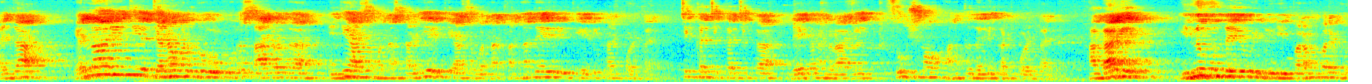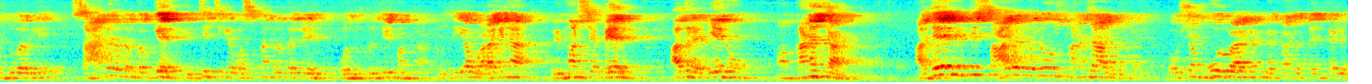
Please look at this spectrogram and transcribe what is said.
ಆಯ್ತಾ? ಎಲ್ಲ ರೀತಿಯ ಜನವರ್ಗವು ಕೂಡ ಸಾಗರದ ಇತಿಹಾಸವನ್ನು, ಸ್ಥಳೀಯ ಇತಿಹಾಸವನ್ನು ತನ್ನದೇ ರೀತಿಯಲ್ಲಿ ಕಟ್ಕೊಳ್ತಾರೆ ಚಿಕ್ಕ ಚಿಕ್ಕ ಚಿಕ್ಕ ಲೇಖನಗಳಾಗಿ ಸೂಕ್ಷ್ಮ ಹಂತದಲ್ಲಿ ಕಟ್ಕೊಳ್ತಾರೆ ಹಾಗಾಗಿ ಇನ್ನು ಮುಂದೆಯೂ ಇದು ಈ ಪರಂಪರೆ ಮುಂದುವರಲಿ. ಸಾಗರದ ಬಗ್ಗೆ ಇತ್ತೀಚೆಗೆ ಹೊಸನಗರದಲ್ಲಿ ಒಂದು ಕೃತಿ ಬಂತ. ಕೃತಿಯ ಒಳಗಿನ ವಿಮರ್ಶೆ ಬೇರೆ. ಆದರೆ ಏನು? ಕಣಜ. ಅದೇ ರೀತಿ ಸಾಗರದಲ್ಲೂ ಒಂದು ಕಣಜ ಆಗಬೇಕಾಗಿದೆ. ಬಹುಶಃ ಮೂರು ವ್ಯಾಲ್ಯೂ ಬೇಕಾಗುತ್ತೆ ಅಂತೇಳಿ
